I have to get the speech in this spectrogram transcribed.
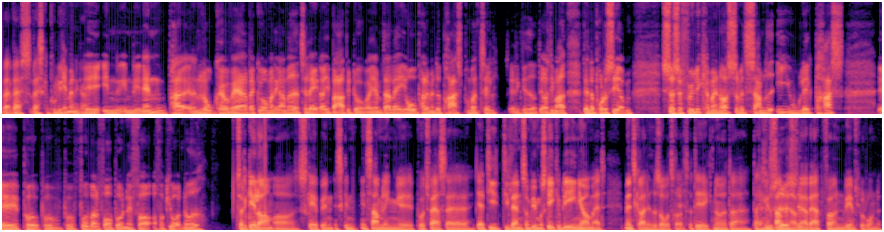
hvad, hvad, hvad skal politikerne Jamen, gøre? øh, en, en, en anden analog kan jo være, hvad gjorde man i gang med talater i Barbie-dukker? Jamen, der lagde Europaparlamentet pres på Mattel. Er det ikke det, hedder? Det er også lige meget. Den, der producerer dem. Så selvfølgelig kan man også som et samlet EU lægge pres øh, på, på, på fodboldforbundet for at få gjort noget. Så det gælder om at skabe en, en, en samling øh, på tværs af ja, de, de lande, som vi måske kan blive enige om, at menneskerettighedsovertrædelser, det er ikke noget, der, der hænger synes, sammen med er at være vært for en VM-slutrunde.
